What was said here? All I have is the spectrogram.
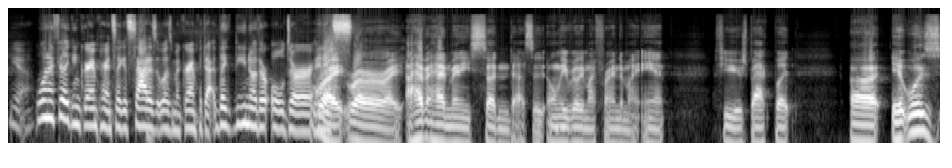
Yeah. Well, and I feel like in grandparents, like as sad as it was, my grandpa died. Like you know, they're older. And Right, right, right, right. I haven't had many sudden deaths. It, only really my friend and my aunt a few years back, but uh, it was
